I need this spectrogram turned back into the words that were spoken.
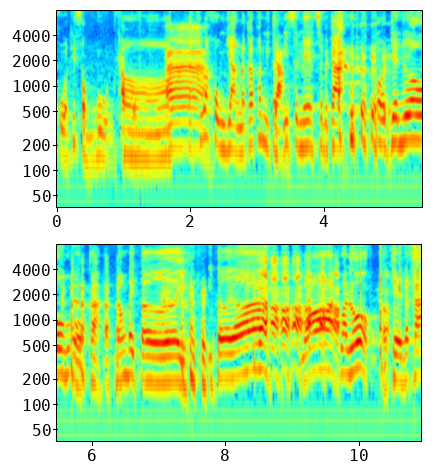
ครัวที่สมบูรณ์ครับผมอ๋ออาแต่คิดว่าคงยังนะคะเพราะมีแต่ยัง บิสเนสใช่ไหมคะ โอ้เย็นโล่งอกค่ะ น้องใบเตย อีเตยเอ้ยรอดว่าลูกโอเคนะคะ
